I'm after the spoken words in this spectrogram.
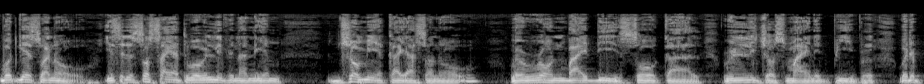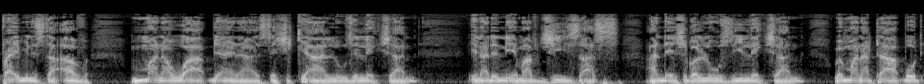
But guess what now? You see the society where we live in a name Jamaica, yes or no? We're run by these so-called religious-minded people, where the Prime Minister have man a behind her say she can't lose election in the name of Jesus, and then she go lose the election. When man talk about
